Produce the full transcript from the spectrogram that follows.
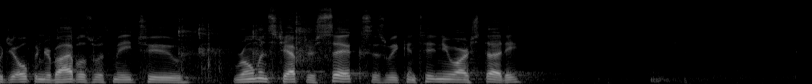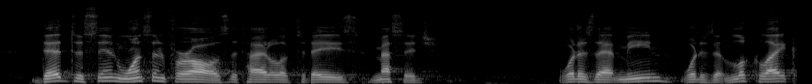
Would you open your Bibles with me to Romans chapter 6 as we continue our study? Dead to Sin Once and for All is the title of today's message. What does that mean? What does it look like?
